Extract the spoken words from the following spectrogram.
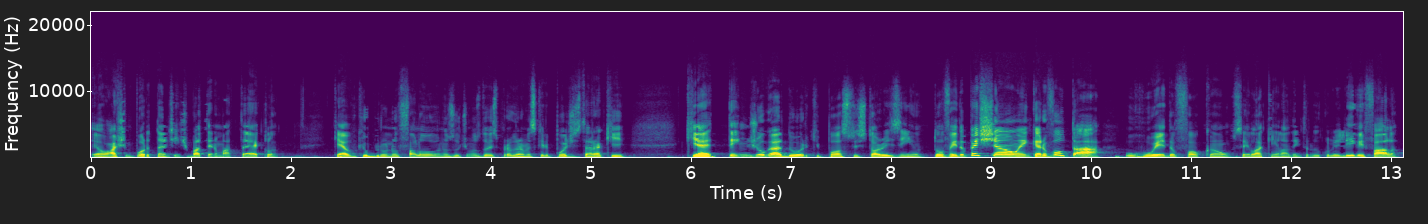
eu acho importante a gente bater numa tecla, que é o que o Bruno falou nos últimos dois programas que ele pôde estar aqui. Que é, tem jogador que posta o storyzinho, tô vendo o peixão, hein? Quero voltar. O Rueda, o Falcão, sei lá quem lá dentro do clube, liga e fala:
